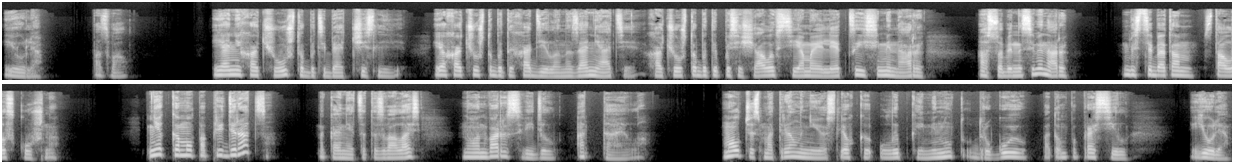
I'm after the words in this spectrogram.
«Юля», — позвал. «Я не хочу, чтобы тебя отчислили. Я хочу, чтобы ты ходила на занятия, хочу, чтобы ты посещала все мои лекции и семинары, особенно семинары. Без тебя там стало скучно. Не к кому попридираться, наконец отозвалась, но Анварес видел, оттаяла. Молча смотрел на нее с легкой улыбкой минуту, другую, потом попросил. «Юля,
